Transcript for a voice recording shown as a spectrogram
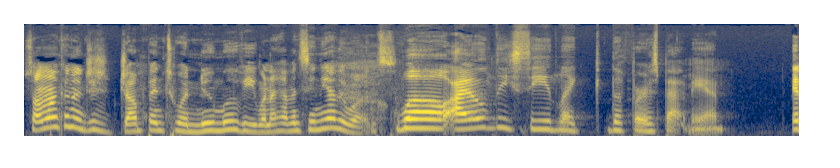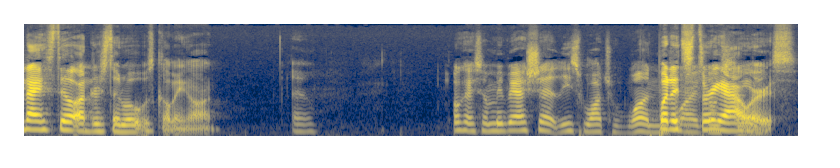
so I'm not gonna just jump into a new movie when I haven't seen the other ones. Well, I only seen like the first Batman, and I still understood what was going on. Oh. Okay, so maybe I should at least watch one. But it's before I go three hours.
